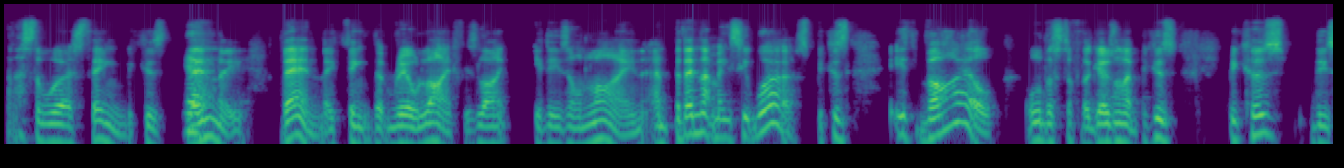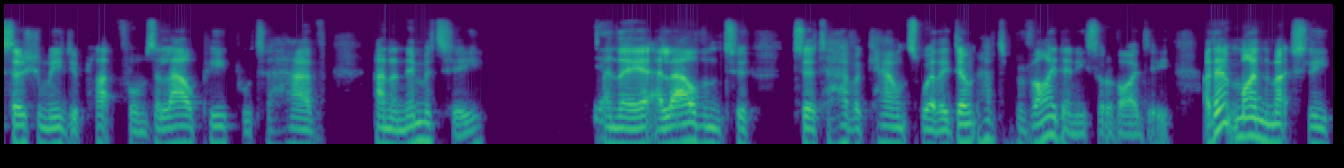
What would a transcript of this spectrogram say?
but that's the worst thing because yeah. then they then they think that real life is like it is online and but then that makes it worse because it's vile all the stuff that goes on that because because these social media platforms allow people to have anonymity yeah. and they allow them to, to to have accounts where they don't have to provide any sort of id i don't mind them actually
